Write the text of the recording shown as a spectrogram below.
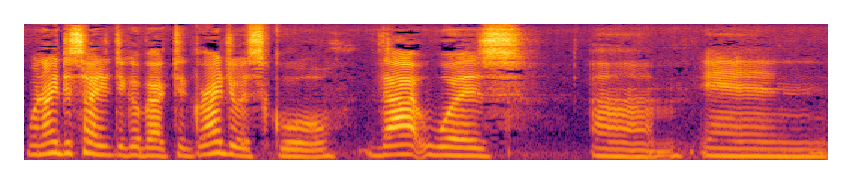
when I decided to go back to graduate school, that was um, in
